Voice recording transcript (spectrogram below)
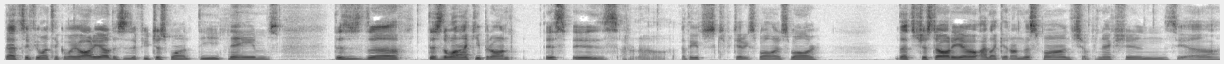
that's if you want to take away audio. This is if you just want the names. This is the this is the one I keep it on. This is I don't know. I think it just keeps getting smaller and smaller. That's just audio. I like it on this one. Show connections. Yeah.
